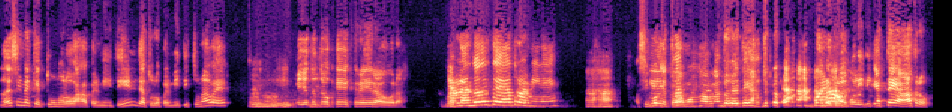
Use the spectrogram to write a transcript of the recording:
No decirme que tú no lo vas a permitir, ya tú lo permitiste una vez, Sí. que yo te tengo que creer ahora. Y hablando de teatro, Emine, Ajá. Así ¿Qué porque estamos hablando de teatro. porque bueno, la política es teatro.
